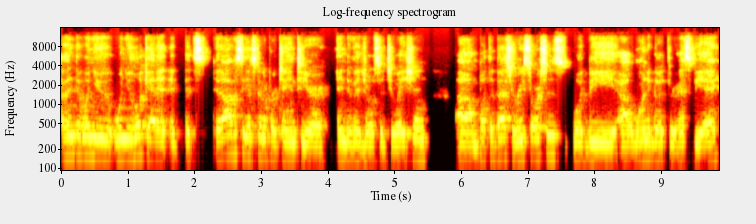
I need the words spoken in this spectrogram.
I think that when you when you look at it, it it's it obviously it's going to pertain to your individual situation. Um, but the best resources would be uh, one to go through SBA,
